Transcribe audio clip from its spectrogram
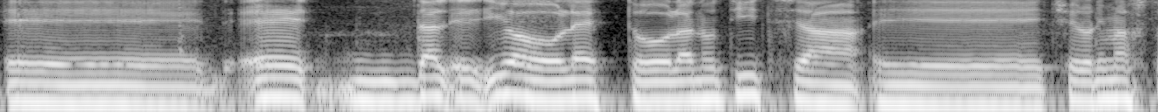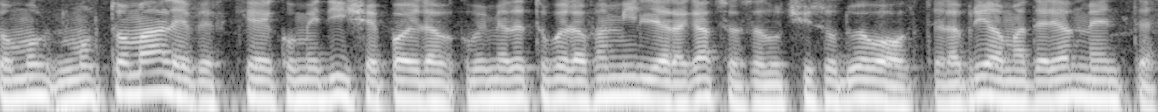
E, e da, io ho letto la notizia e c'ero rimasto mo, molto male perché come, la, come mi ha detto poi la famiglia il ragazzo è stato ucciso due volte, la prima materialmente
